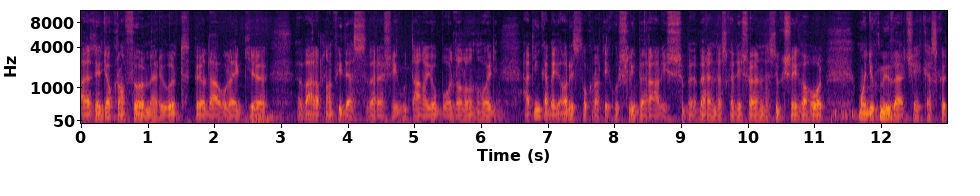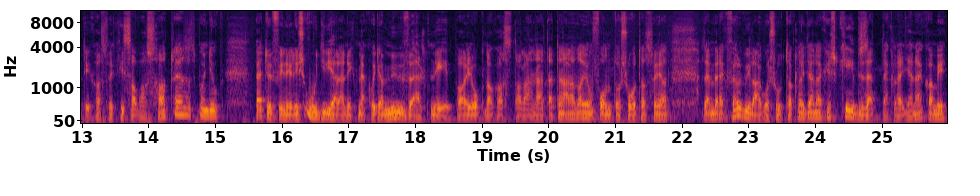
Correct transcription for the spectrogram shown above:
ezért gyakran fölmerült, például egy váratlan Fidesz vereség után a jobb oldalon, hogy hát inkább egy arisztokratikus, liberális berendezkedésre lenne szükség, ahol mondjuk műveltséghez kötik azt, hogy ki szavazhat. Ez mondjuk Petőfinél is úgy jelenik meg, hogy a művelt nép a jognak asztalánál. Tehát nála nagyon fontos volt az, hogy az emberek felvilágosultak legyenek, és képzettek legyenek, ami,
